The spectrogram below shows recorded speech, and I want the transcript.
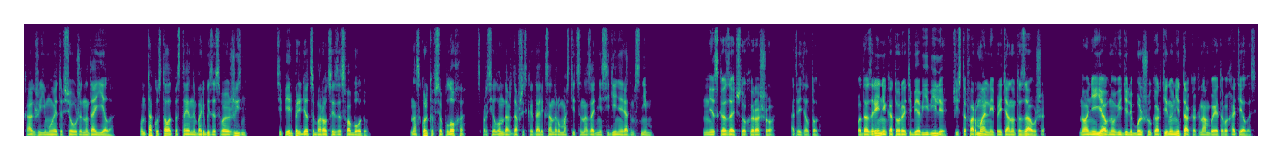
Как же ему это все уже надоело. Он так устал от постоянной борьбы за свою жизнь. Теперь придется бороться и за свободу. «Насколько все плохо?» – спросил он, дождавшись, когда Александр умостится на заднее сиденье рядом с ним. «Не сказать, что хорошо», – ответил тот. «Подозрения, которые тебе объявили, чисто формальные и притянуты за уши. Но они явно увидели большую картину не так, как нам бы этого хотелось.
